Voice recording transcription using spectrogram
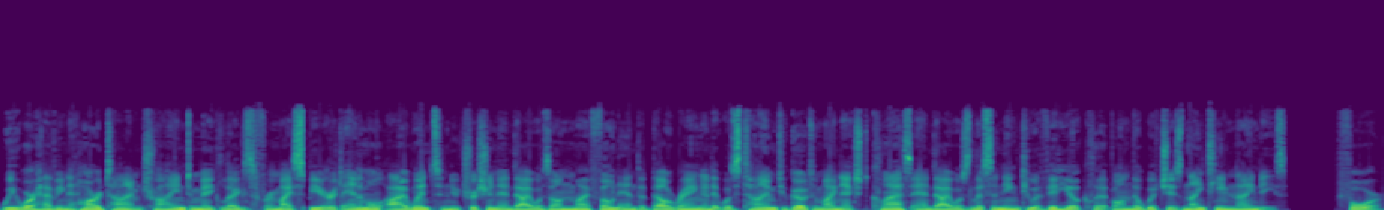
We were having a hard time trying to make legs for my spirit animal I went to nutrition and I was on my phone and the bell rang and it was time to go to my next class and I was listening to a video clip on the witches 1990s. 4.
